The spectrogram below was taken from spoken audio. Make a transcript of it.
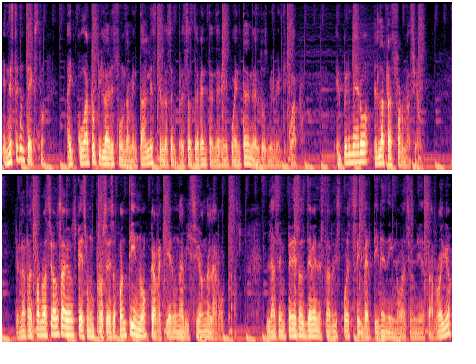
En este contexto, hay cuatro pilares fundamentales que las empresas deben tener en cuenta en el 2024. El primero es la transformación. Que la transformación sabemos que es un proceso continuo que requiere una visión a largo plazo. Las empresas deben estar dispuestas a invertir en innovación y desarrollo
